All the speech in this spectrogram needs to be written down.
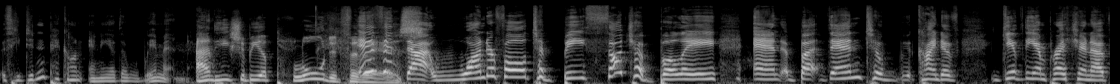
was he didn't pick on any of the women and he should be applauded for isn't this. that wonderful to be such a bully and but then to kind of give the impression of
